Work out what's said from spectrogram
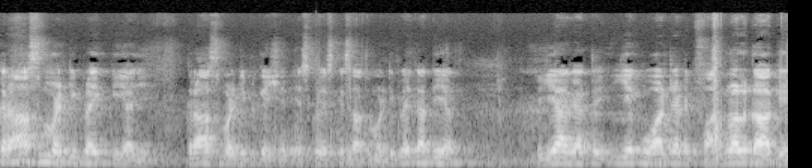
cross multiply किया जी। क्रॉस मल्टीप्लिकेशन इसको इसके साथ मल्टीप्लाई कर दिया। तो ये आ गया तो ये क्वाड्रेटिक फार्मूला लगा के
